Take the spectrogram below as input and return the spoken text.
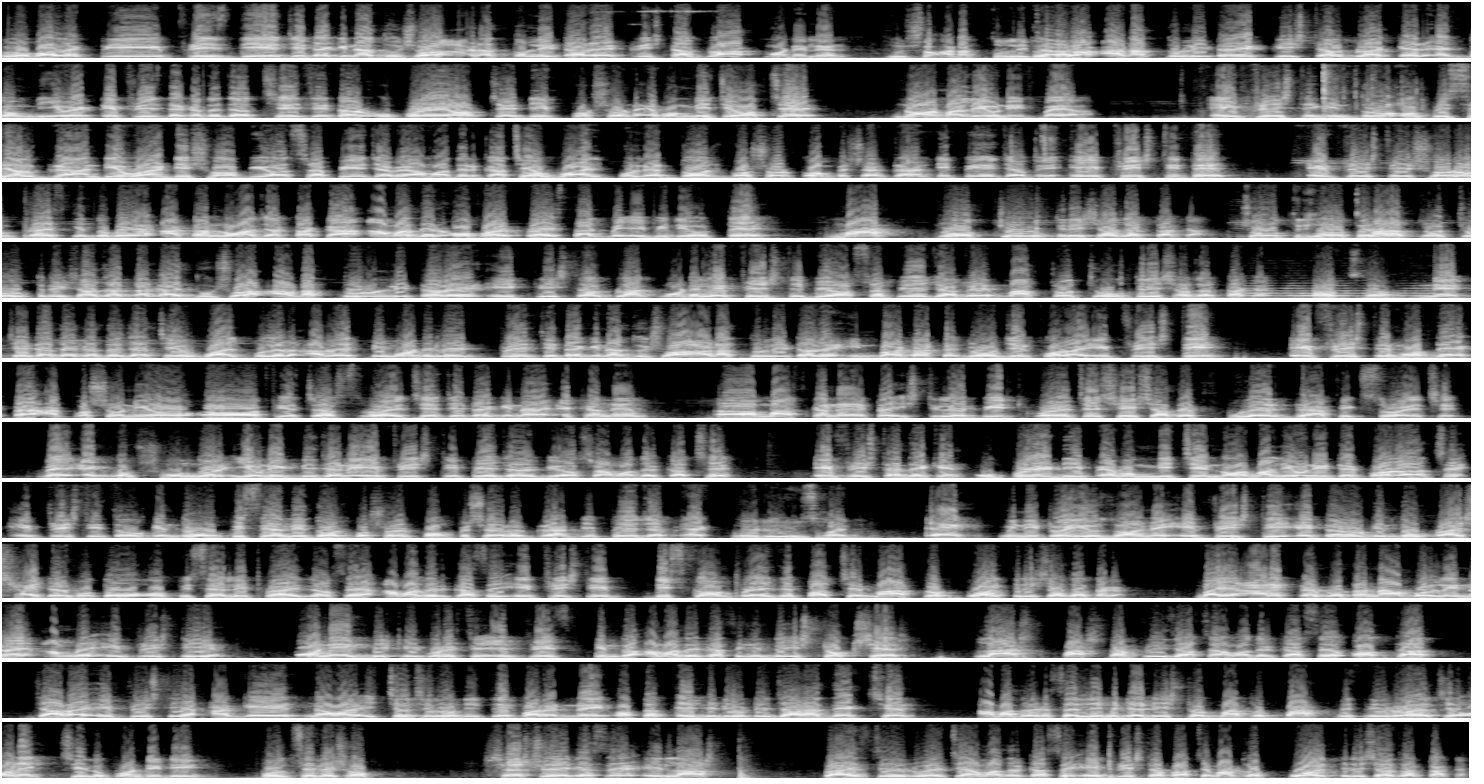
Global একটি fridge দিয়ে যেটা কিনা দুশো আটাত্তর লিটারের ক্রিস্টাল ব্ল্যাক মডেলের দুশো আটাত্তর লিটার আটাত্তর লিটারের ক্রিস্টাল ব্ল্যাকের একদম নিউ একটি ফ্রিজ দেখাতে যাচ্ছে যেটার উপরে হচ্ছে ডিপ পোর্শন এবং নিচে হচ্ছে নর্মাল ইউনিট ভাইয়া। এই ফ্রিজটি কিন্তু অফিসিয়াল গ্যারান্টি ওয়ারেন্টি সব ইউএসরা পেয়ে যাবে আমাদের কাছে। ওয়াইল্ডপুলের দশ বছর কম্প্রেসার গ্যারান্টি পেয়ে যাবে এই ফ্রিজটিতে এই ফ্রিজটির শোরুম প্রাইস কিন্তু ভাইয়া আটান্ন হাজার টাকা। আমাদের অফার প্রাইস থাকবে এই ভিডিওতে মাত্র চৌত্রিশ হাজার টাকা। চৌত্রিশ হাজার টাকা। মাত্র চৌত্রিশ হাজার টাকায় দুশো আটাত্তর লিটারের এই ক্রিস্টাল ব্ল্যাক মডেলের ফ্রিজটি ব্যবস্থা পেয়ে যাবে মাত্র চৌত্রিশ হাজার টাকায়। আচ্ছা। নেক্সট যেটা দেখাতে যাচ্ছে ওয়াইলপুলের আরও একটি মডেলের ফ্রিজ যেটা কিনা দুশো আটাত্তর লিটারের ইনভার্টার টেকনোলজির করা এই ফ্রিজটি এই ফ্রিজটির মধ্যে একটা আকর্ষণীয় ফিচার্স রয়েছে যেটা কিনা এখানে মাঝখানে একটা স্টিলের বিট করেছে সেই সাথে ফুলের গ্রাফিক্স রয়েছে। একদম সুন্দর ইউনিক ডিজাইনে এই ফ্রিজটি পেয়ে যাবে বিয়সরা আমাদের কাছে। এই ফ্রিজটা দেখেন উপরে ডিপ এবং নিচে নর্মাল ইউনিটের করা আছে। এই ফ্রিজটিতেও কিন্তু অফিসিয়ালি দশ বছরের কম্প্রেসারের গ্যারান্টি পেয়ে যাবে এক মিনিট ইউজ হয়নি এক মিনিটও ইউজ হয়নি এই ফ্রিজটি। এটারও কিন্তু প্রায় ষাটের মতো অফিসিয়ালি প্রাইস আছে। আমাদের কাছে এই ফ্রিজটি ডিসকাউন্ট প্রাইসে পাচ্ছে মাত্র পঁয়ত্রিশ হাজার টাকা। ভাই আরেকটা কথা না বললেই নয় আমরা এই ফ্রিজটি অনেক বিক্রি করেছি এই ফ্রিজ কিন্তু আমাদের কাছে কিন্তু স্টক শেষ। লাস্ট পাঁচটা ফ্রিজ আছে আমাদের কাছে। অর্থাৎ যারা এই ফ্রিজটি আগে নেওয়ার ইচ্ছা ছিল নিতে পারেন নাই অর্থাৎ এই ভিডিওটি যারা দেখছেন আমাদের কাছে লিমিটেড স্টক মাত্র পাঁচ পিসই রয়েছে, অনেক ছিল কোয়ান্টিটি হোলসেলে সব শেষ হয়ে গেছে, এই লাস্ট প্রাইসে রয়েছে, আমাদের কাছে এই ফ্রিজটা পাচ্ছে মাত্র পঁয়ত্রিশ হাজার টাকা।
